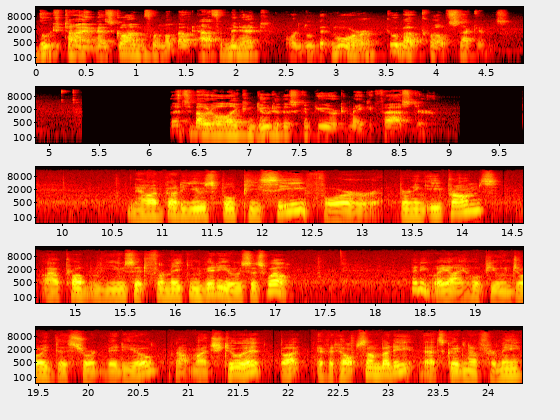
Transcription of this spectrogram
Boot time has gone from about half a minute, or a little bit more, to about 12 seconds. That's about all I can do to this computer to make it faster. Now I've got a usable PC for burning EPROMs. I'll probably use it for making videos as well. Anyway, I hope you enjoyed this short video. Not much to it, but if it helps somebody, that's good enough for me.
